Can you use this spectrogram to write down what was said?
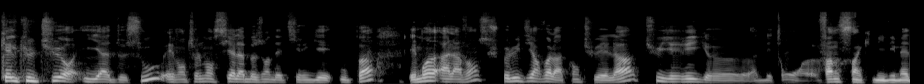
quelle culture il y a dessous, éventuellement si elle a besoin d'être irriguée ou pas. Et moi, à l'avance, je peux lui dire, voilà, quand tu es là, tu irrigues, euh, admettons, euh, 25 mm,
